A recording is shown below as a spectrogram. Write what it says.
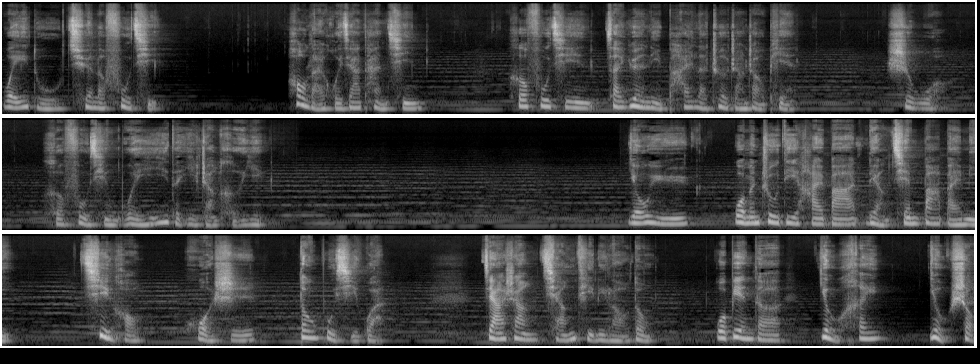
唯独缺了父亲。后来回家探亲，和父亲在院里拍了这张照片，是我和父亲唯一的一张合影。由于我们驻地海拔两千八百米，气候、伙食都不习惯，加上强体力劳动，我变得又黑又瘦。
